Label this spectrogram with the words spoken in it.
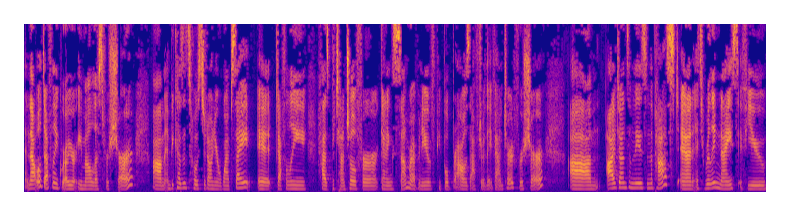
And that will definitely grow your email list for sure. Um, and because it's hosted on your website, it definitely has potential for getting some revenue if people browse after they've entered for sure. Um, I've done some of these in the past and it's really nice if you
